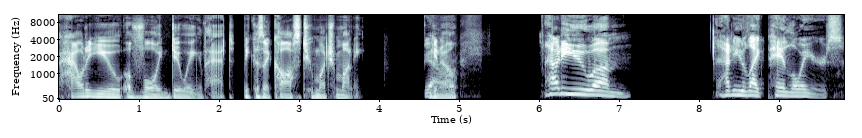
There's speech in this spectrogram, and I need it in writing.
how do you avoid doing that? Because it costs too much money. You know? How do you um how do you like pay lawyers?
